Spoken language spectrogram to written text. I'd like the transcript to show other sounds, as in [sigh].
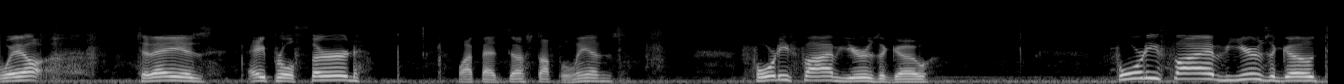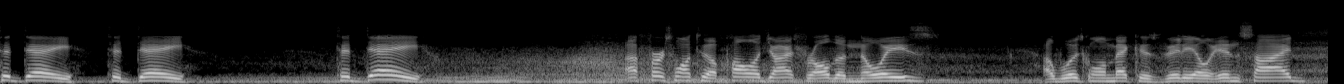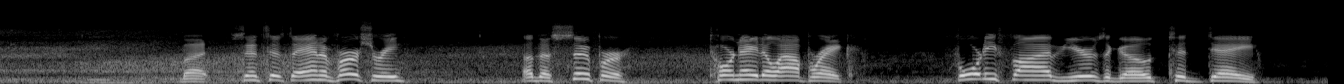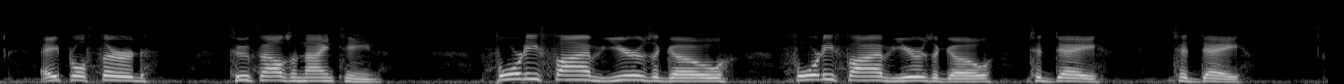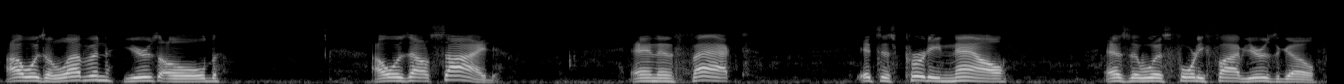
Well, today is April 3rd. Wipe that dust off the lens. 45 years ago, 45 years ago today, today, today, I first want to apologize for all the noise. I was going to make this video inside, but since it's the anniversary of the super tornado outbreak 45 years ago today, April 3rd, 2019. 45 years ago, 45 years ago today, today, I was 11 years old. I was outside and in fact, it's as pretty now as it was 45 years ago.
